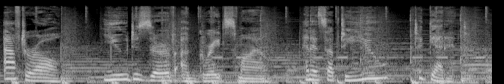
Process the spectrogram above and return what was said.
After all, you deserve a great smile, and it's up to you to get it.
